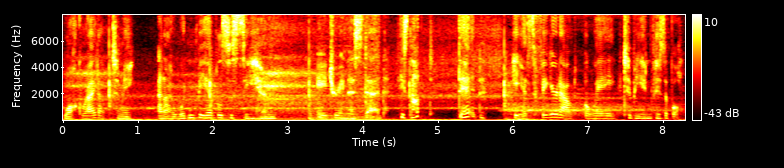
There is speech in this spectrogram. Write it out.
walk right up to me, and I wouldn't be able to see him. Adrian is dead. He's not dead. He has figured out a way to be invisible.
